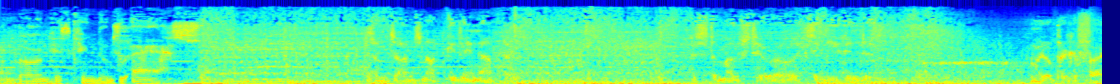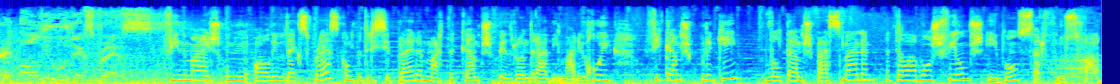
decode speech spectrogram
and burn his kingdom to ash. Sometimes not giving up is the most heroic thing you can do. We'll pick a fight. Hollywood Express. Fim de mais um Hollywood Express com Patrícia Pereira, Marta Campos, Pedro Andrade e Mário Rui. Ficamos por aqui, voltamos para a semana. Até lá, bons filmes e bom surf no sofá.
